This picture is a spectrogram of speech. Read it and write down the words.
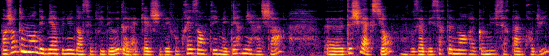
Bonjour tout le monde et bienvenue dans cette vidéo dans laquelle je vais vous présenter mes derniers achats euh, de chez Action. Vous avez certainement reconnu certains produits.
